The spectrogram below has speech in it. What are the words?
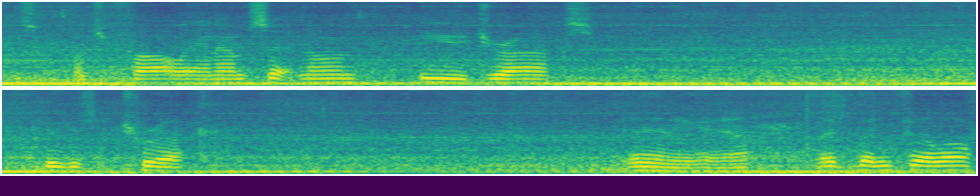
There's a bunch of fall in I'm sitting on. Huge rocks. Big as a truck. Anyhow, that been fell off,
